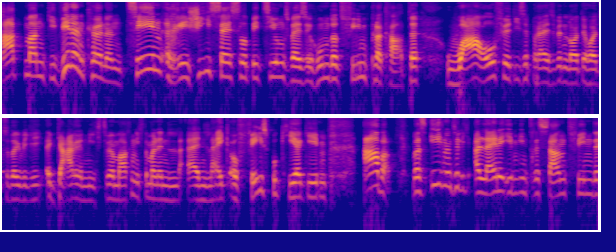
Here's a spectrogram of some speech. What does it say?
hat man gewinnen können 10 Regiesessel beziehungsweise 100 Filmplakate. Wow, für diese Preise würden Leute heutzutage wirklich gar nichts mehr machen, nicht einmal ein, ein Like auf Facebook hergeben. Aber was ich natürlich alleine eben eben interessant finde,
